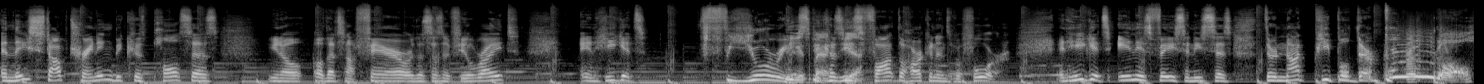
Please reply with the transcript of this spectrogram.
and they stop training because Paul says, you know, oh, that's not fair, or this doesn't feel right. And he gets furious He gets mad, because he's yeah. fought the Harkonnens before. And he gets in his face and he says, they're not people, they're brutal.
